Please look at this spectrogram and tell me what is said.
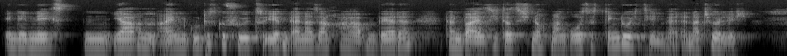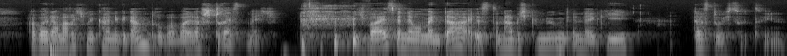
in den nächsten Jahren ein gutes Gefühl zu irgendeiner Sache haben werde, dann weiß ich, dass ich noch mal ein großes Ding durchziehen werde, natürlich. Aber da mache ich mir keine Gedanken drüber, weil das stresst mich. ich weiß, wenn der Moment da ist, dann habe ich genügend Energie, das durchzuziehen.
